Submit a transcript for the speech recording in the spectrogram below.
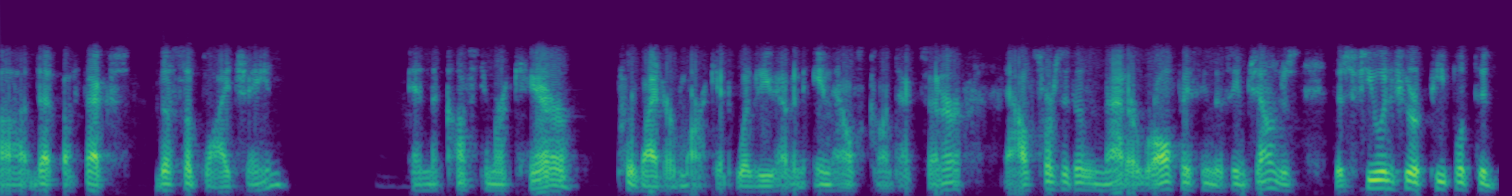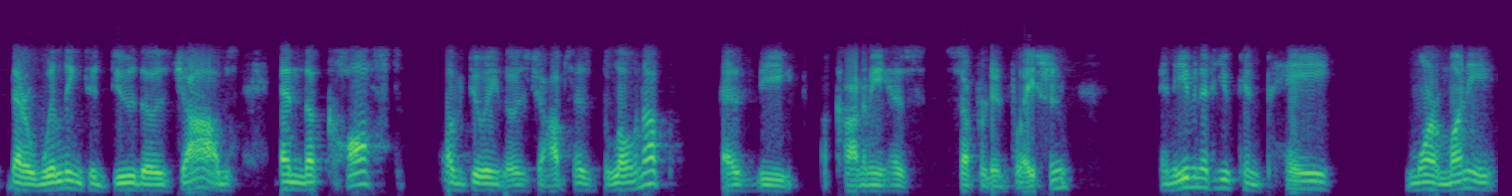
uh, that affects the supply chain and the customer care provider market, whether you have an in-house contact center, outsource, it doesn't matter. We're all facing the same challenges. There's fewer and fewer people to, that are willing to do those jobs, and the cost of doing those jobs has blown up as the economy has suffered inflation. And even if you can pay more money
